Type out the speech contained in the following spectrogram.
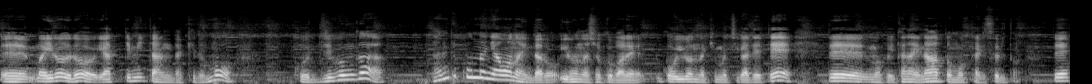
えーまあ、いろいろやってみたんだけども、こう、自分が、なんでこんなに合わないんだろういろんな職場で、こういろんな気持ちが出て、で、うまくいかないなと思ったりすると。で、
